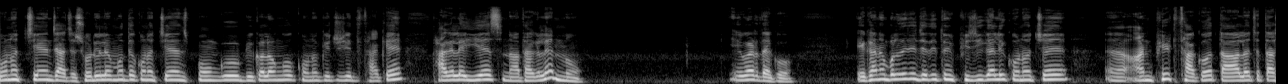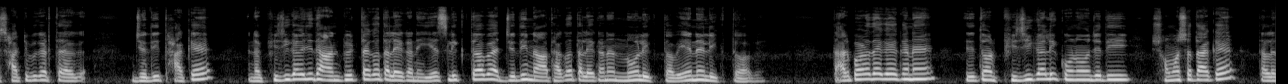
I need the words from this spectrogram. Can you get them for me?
কোনো চেঞ্জ আছে? শরীরের মধ্যে কোনো চেঞ্জ পঙ্গু, বিকলাঙ্গ, কোনো কিছু যদি থাকে, থাকলে ইয়েস না থাকলে নো এবার দেখো, এখানে বলে দিয়েছে যদি তুমি ফিজিক্যালি কোনো হচ্ছে আনফিট থাকো, তাহলে হচ্ছে তার সার্টিফিকেট যদি থাকে না ফিজিক্যালি যদি আনফিট থাকো তাহলে এখানে ইয়েস লিখতে হবে, আর যদি না থাকো তাহলে এখানে নো লিখতে হবে এনে লিখতে হবে। তারপরে দেখো এখানে যদি তোমার ফিজিক্যালি কোনো যদি সমস্যা থাকে, তাহলে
